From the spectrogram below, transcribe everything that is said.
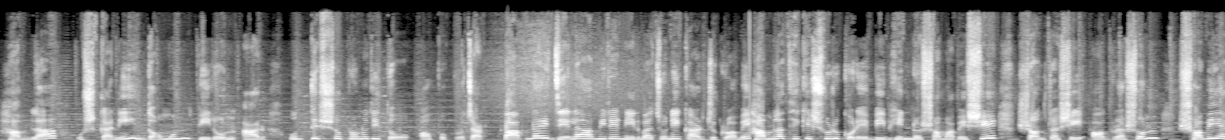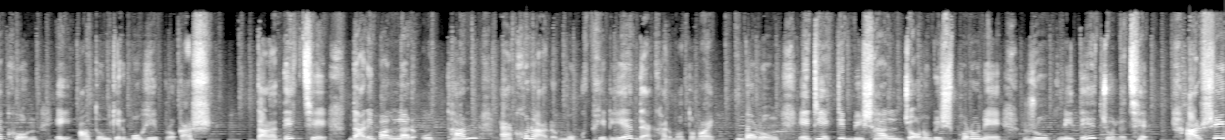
হামলা, উস্কানি, দমন, পীড়ন আর উদ্দেশ্য প্রণোদিত অপপ্রচার। পাবনায় জেলা আমিরের নির্বাচনী কার্যক্রমে হামলা থেকে শুরু করে বিভিন্ন সমাবেশে সন্ত্রাসী অগ্রাসন সবই এখন এই আতঙ্কের বহিঃপ্রকাশ। তারা দেখছে দাড়িপাল্লার উত্থান এখন আর মুখ ফিরিয়ে দেখার মতো নয়, বরং এটি একটি বিশাল জনবিস্ফোরণে রূপ নিতে চলেছে। আর সেই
